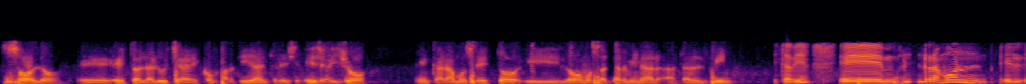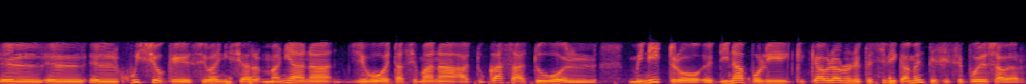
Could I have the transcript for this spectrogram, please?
solo. Eh, esto, la lucha es compartida entre ella y yo encaramos esto y lo vamos a terminar hasta el fin. Está bien. Eh, Ramón, el, el, el, juicio que se va a iniciar mañana llegó esta semana a tu casa, estuvo el ministro eh, Di Napoli. ¿Qué, hablaron específicamente, si se puede saber?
